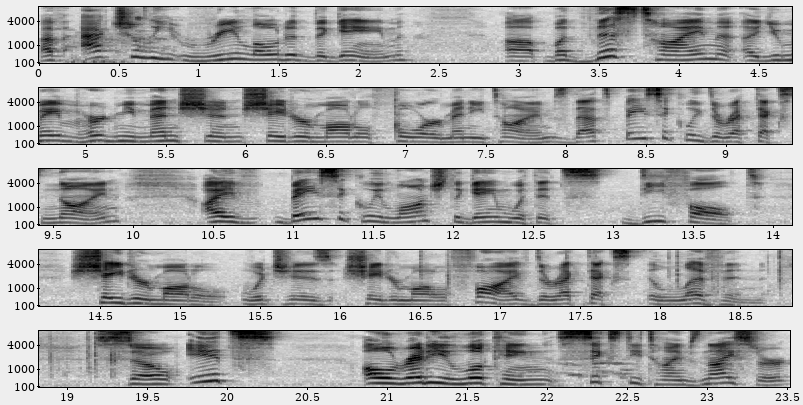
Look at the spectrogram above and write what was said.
I've actually reloaded the game uh, but this time, uh, you may have heard me mention Shader Model 4 many times. That's basically DirectX 9. I've basically launched the game with its default shader model, which is Shader Model 5, DirectX 11. So it's already looking 60 times nicer.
